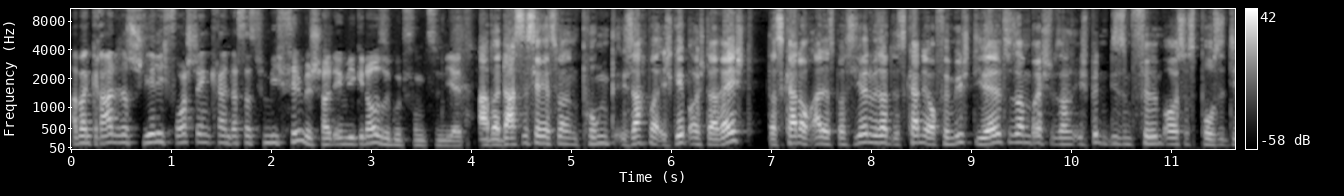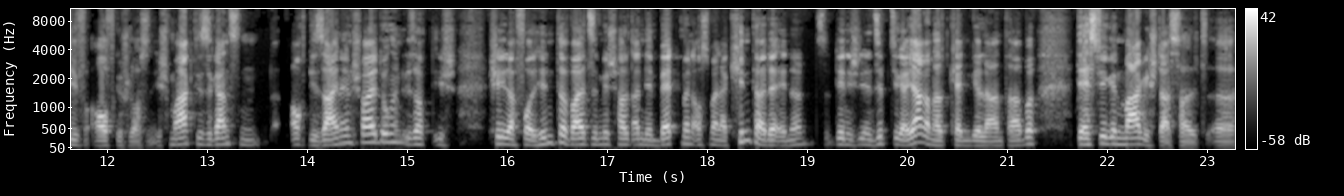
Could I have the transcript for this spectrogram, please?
aber gerade das schwierig vorstellen kann, dass das für mich filmisch halt irgendwie genauso gut funktioniert. Aber das ist ja jetzt mal ein Punkt, ich sag mal, ich gebe euch da recht, das kann auch alles passieren. Wie gesagt, es kann ja auch für mich die Welt zusammenbrechen. Ich bin in diesem Film äußerst positiv aufgeschlossen. Ich mag diese ganzen auch Designentscheidungen. Wie gesagt, ich stehe da voll hinter, weil sie mich halt an den Batman aus meiner Kindheit erinnern, den ich in den 70er Jahren halt kennengelernt habe. Deswegen mag ich das halt äh,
